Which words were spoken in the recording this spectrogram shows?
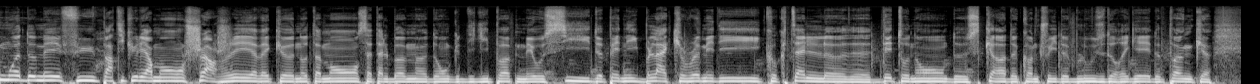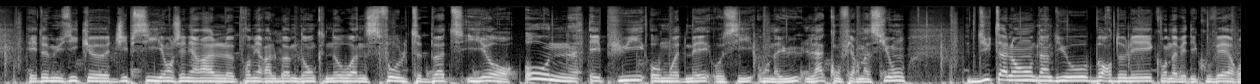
mois de mai fut particulièrement chargé avec euh, notamment cet album euh, donc d'Iggy Pop, mais aussi de Penny Black Remedy, cocktail euh, détonnant de ska, de country, de blues, de reggae, de punk et de musique gypsy en général. Premier album donc No One's Fault But Your Own. Et puis au mois de mai aussi, on a eu la confirmation du talent d'un duo bordelais qu'on avait découvert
